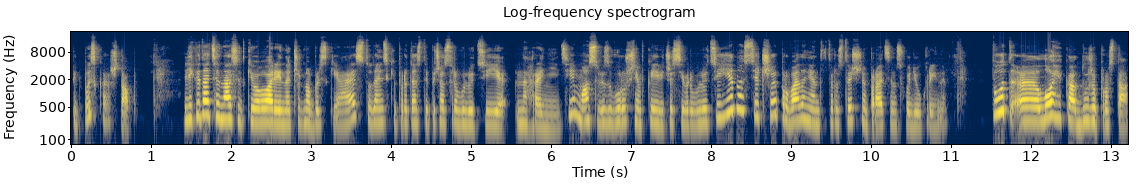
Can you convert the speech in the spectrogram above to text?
Підписка штаб. Ліквідація наслідків аварії на Чорнобильській АЕС, студентські протести під час революції на граніті, масові заворушення в Києві часів Революції Гідності чи проведення антитерористичної операції на сході України. Тут е, логіка дуже проста.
